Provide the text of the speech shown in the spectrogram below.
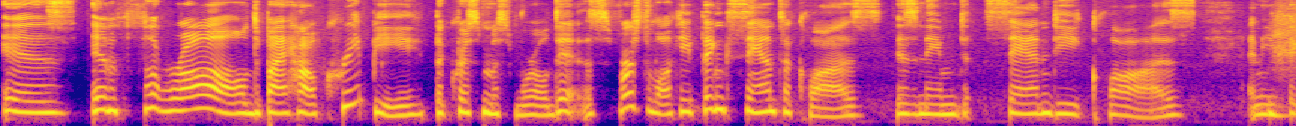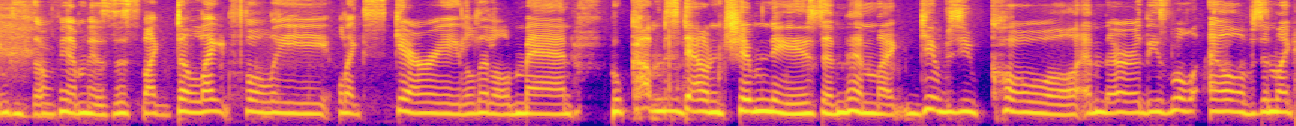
is enthralled by how creepy the Christmas world is. First of all, he thinks Santa Claus is named Sandy Claus, and he thinks of him as this like delightfully like scary little man who comes down chimneys and then like gives you coal, and there are these little elves, and like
